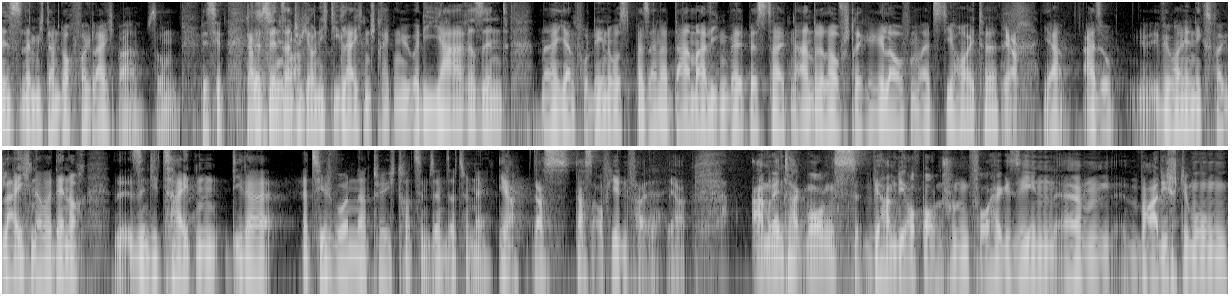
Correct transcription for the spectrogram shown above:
ist es nämlich dann doch vergleichbar, so ein bisschen. Das Selbst wenn es natürlich auch nicht die gleichen Strecken über die Jahre sind. Ne, Jan Frodeno ist bei seiner damaligen Weltbestzeit eine andere Laufstrecke gelaufen als die heute. Ja. Ja, also wir wollen ja nichts vergleichen, aber dennoch sind die Zeiten, die da erzielt wurden, natürlich trotzdem sensationell. Ja, das, das auf jeden Fall, ja. Am Renntag morgens, wir haben die Aufbauten schon vorher gesehen, ähm, war die Stimmung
